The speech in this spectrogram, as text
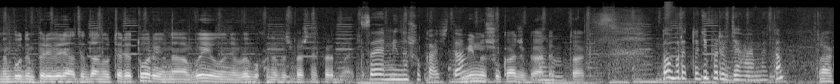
ми будемо перевіряти дану територію на виявлення вибухонебезпечних предметів. Це міношукач, так? Міношукач Гарет, Ага. так. Добре, тоді перевдягаємось, так? Так.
